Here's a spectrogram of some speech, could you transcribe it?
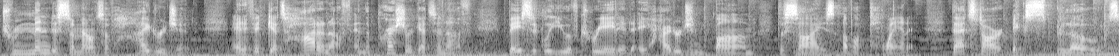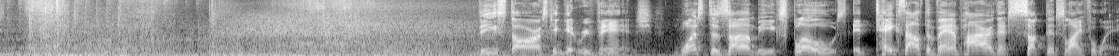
tremendous amounts of hydrogen. And if it gets hot enough and the pressure gets enough, basically you have created a hydrogen bomb the size of a planet. That star explodes. These stars can get revenge. Once the zombie explodes, it takes out the vampire that sucked its life away.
